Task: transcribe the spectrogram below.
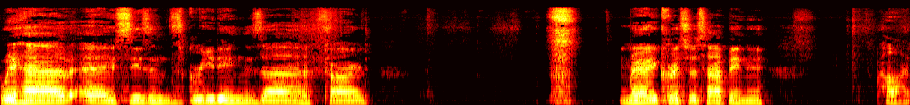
We have a season's greetings uh, card. Merry Christmas, Happy New. Hold on.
